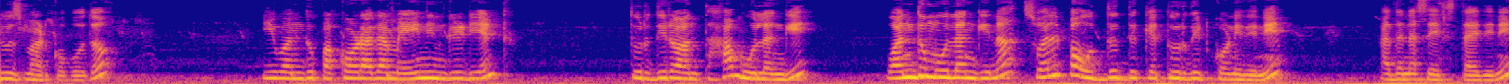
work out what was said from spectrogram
ಯೂಸ್ ಮಾಡ್ಕೋಬೋದು. ಈ ಒಂದು ಪಕೋಡದ ಮೇಯ್ನ್ ಇಂಗ್ರೀಡಿಯೆಂಟ್ ತುರಿದಿರೋ ಅಂತಹ ಮೂಲಂಗಿ. ಒಂದು ಮೂಲಂಗಿನ ಸ್ವಲ್ಪ ಉದ್ದುದ್ದಕ್ಕೆ ತುರಿದಿಟ್ಕೊಂಡಿದ್ದೀನಿ. ಅದನ್ನು ಸೇರಿಸ್ತಾ ಇದ್ದೀನಿ.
